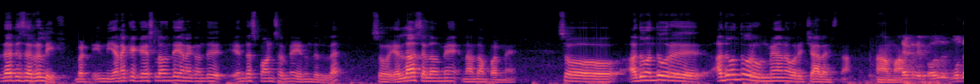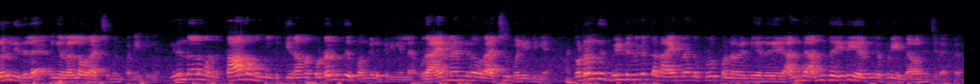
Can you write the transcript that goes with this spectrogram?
that is a relief but in எனக்கு கேஸில் வந்து எனக்கு வந்து எந்த ஸ்பான்சருமே இருந்ததில்லை. ஸோ எல்லா செலவுமே நான் தான் பண்ணேன். ஸோ அது வந்து ஒரு அது வந்து ஒரு உண்மையான ஒரு சேலஞ்ச் தான். ஆமாம் டாக்டர் இப்போ வந்து முதல் இதுல நீங்க நல்ல ஒரு அச்சீவ்மெண்ட் பண்ணிட்டீங்க. இருந்தாலும் அந்த தாகம் உங்களுக்கு தீராம தொடர்ந்து பங்கெடுக்கிறீங்கல்ல. ஒரு அயன்மேன்ங்கிற ஒரு அச்சீவ் பண்ணிட்டீங்க. தொடர்ந்து மீண்டும் மீண்டும் தன் அயன்மேன் ப்ரூவ் பண்ண வேண்டியது அந்த அந்த இது எது- எப்படி வந்துச்சு டாக்டர்?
